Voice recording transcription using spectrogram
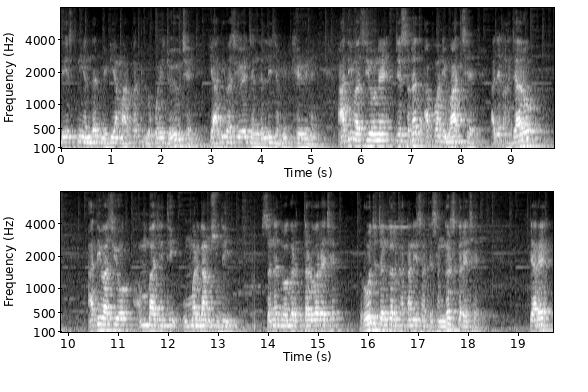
દેશની અંદર મીડિયા મારફત લોકોએ જોયું છે. કે આદિવાસીઓએ જંગલની જમીન ખેડવી નહીં. આદિવાસીઓને જે સરહદ આપવાની વાત છે, આજે હજારો આદિવાસીઓ અંબાજીથી ઉમરગામ સુધી સનદ વગર તડવરે છે, રોજ જંગલ ખાતાની સાથે સંઘર્ષ કરે છે. ત્યારે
